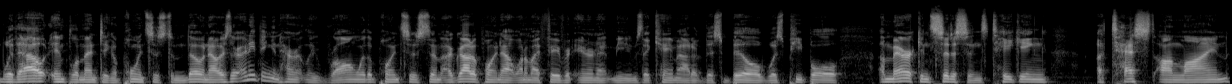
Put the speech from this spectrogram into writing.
without implementing a point system though now is there anything inherently wrong with a point system i've got to point out one of my favorite internet memes that came out of this bill was people american citizens taking a test online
